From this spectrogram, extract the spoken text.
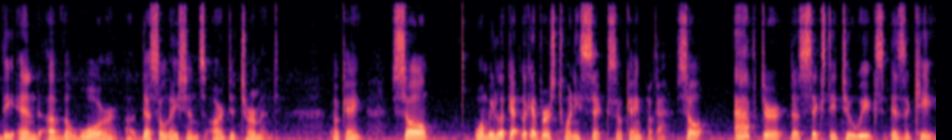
the end of the war, uh, desolations are determined. Okay, so when we look at look at verse twenty six. Okay, Okay. so after the 62 weeks is the key.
